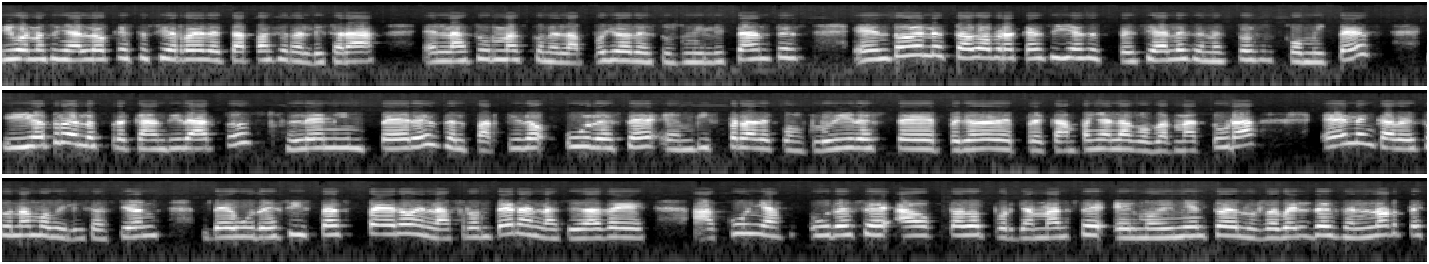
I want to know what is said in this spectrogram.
y bueno, señaló que este cierre de etapa se realizará en las urnas con el apoyo de sus militantes. En todo el estado habrá casillas especiales en estos comités y otro de los precandidatos, Lenin Pérez del partido UDC, en víspera de concluir este periodo de precampaña en la gobernatura, Él encabezó una movilización de UDCistas, pero en la frontera, en la ciudad de Acuña. UDC ha optado por llamarse el Movimiento de los Rebeldes del Norte.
